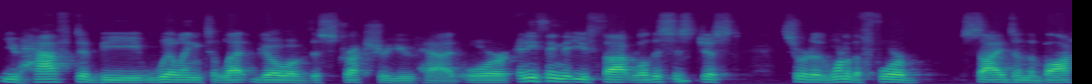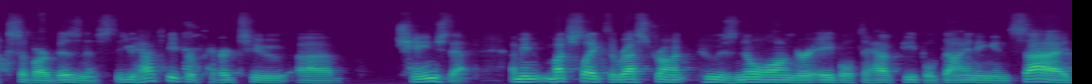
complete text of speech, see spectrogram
you have to be willing to let go of the structure you've had or anything that you thought well this is just sort of one of the four sides on the box of our business that you have to be prepared to uh, change that. I mean much like the restaurant who is no longer able to have people dining inside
